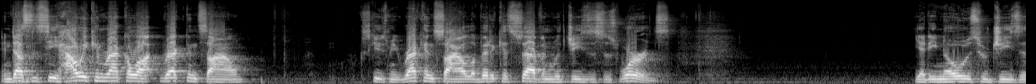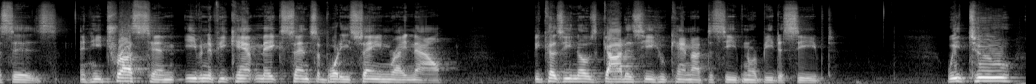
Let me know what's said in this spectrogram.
and doesn't see how he can reconcile excuse me, reconcile Leviticus 7 with Jesus' words. Yet he knows who Jesus is, and he trusts him even if he can't make sense of what he's saying right now, because he knows God is he who cannot deceive nor be deceived. We too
